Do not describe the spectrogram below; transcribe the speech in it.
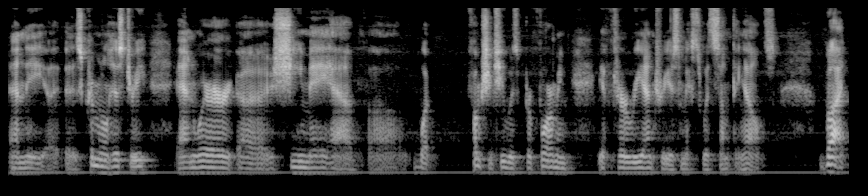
and the, uh, his criminal history and where, uh, she may have, uh, what function she was performing if her reentry is mixed with something else. But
